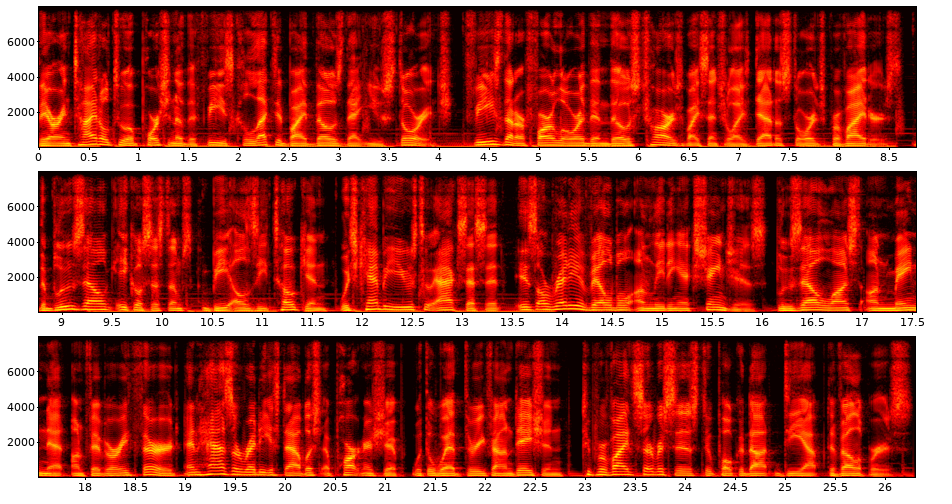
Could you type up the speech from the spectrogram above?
they are entitled to a portion of the fees collected by those that use storage fees that are far lower than those charged by centralized data storage providers. The Bluzelle ecosystem's BLZ token, which can be used to access it, is already available on leading exchanges. Bluzelle launched on mainnet on February 3rd and has already established a partnership with the Web3 Foundation to provide services to Polkadot dApp developers.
